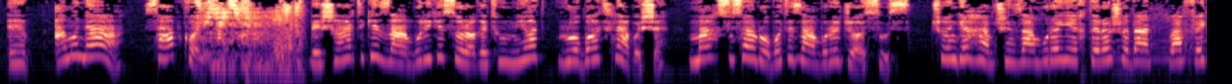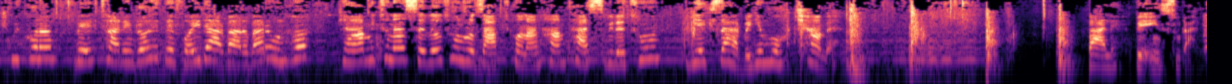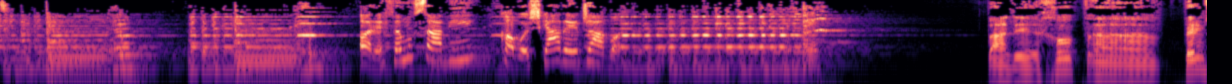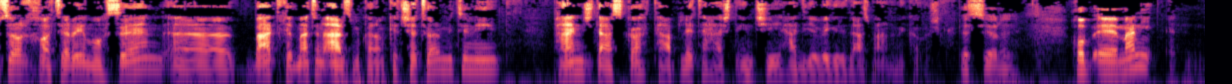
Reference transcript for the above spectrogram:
اما نه. صبر کنید به شرطی که زنبوری که سراغتون میاد ربات نباشه. مخصوصا ربات زنبور جاسوس. چون که همچین زنبورایی اختراع شدن و فکر می‌کنم بهترین راه دفاعی در برابر اونها که هم می‌تونن صداتون رو ضبط کنن هم تصویرتون یک ضربه محکمه. بله به این صورت. عارف موسوی کاوشگر جوان. بله. خب بریم سراغ خاطره محسن. بعد خدمتون عرض می‌کنم که چطور می‌تونید پنج دستگاه تبلت هشت اینچی هدیه بگیرید از برنامه کاوشگر بسیار. خب من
